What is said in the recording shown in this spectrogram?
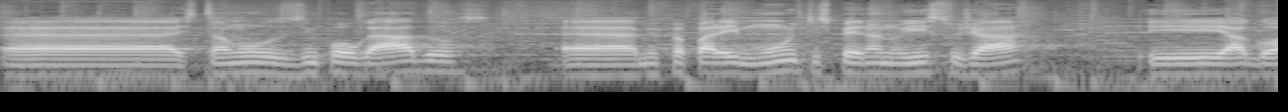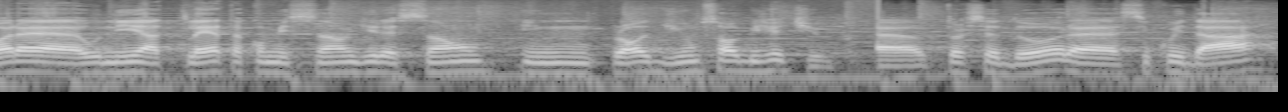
É, estamos empolgados, é, me preparei muito esperando isso já. E agora é unir atleta, comissão e direção em prol de um só objetivo. É, o torcedor é se cuidar,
